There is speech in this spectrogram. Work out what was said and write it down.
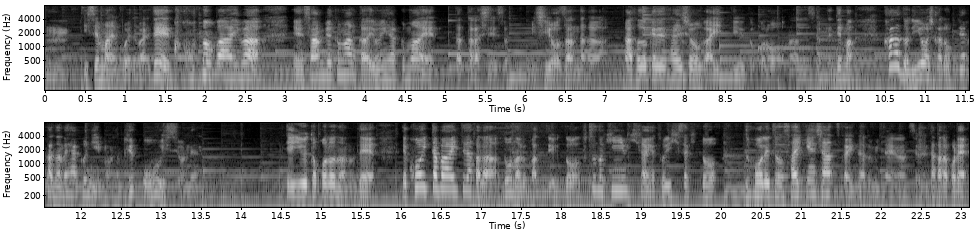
うん。1000万円超える場合。で、ここの場合は、えー、300万から400万円だったらしいんですよ。未使用残高が。が届け出対象外っていうところなんですよね。で、まあ、カード利用者が600から700人、まあ、結構多いですよね。っていうところなので、で、こういった場合ってだからどうなるかっていうと、普通の金融機関や取引先と同列の債権者扱いになるみたいなんですよね。だからこれ、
